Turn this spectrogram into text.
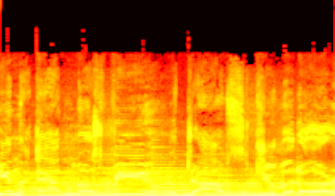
In the atmosphere with drops of Jupiter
